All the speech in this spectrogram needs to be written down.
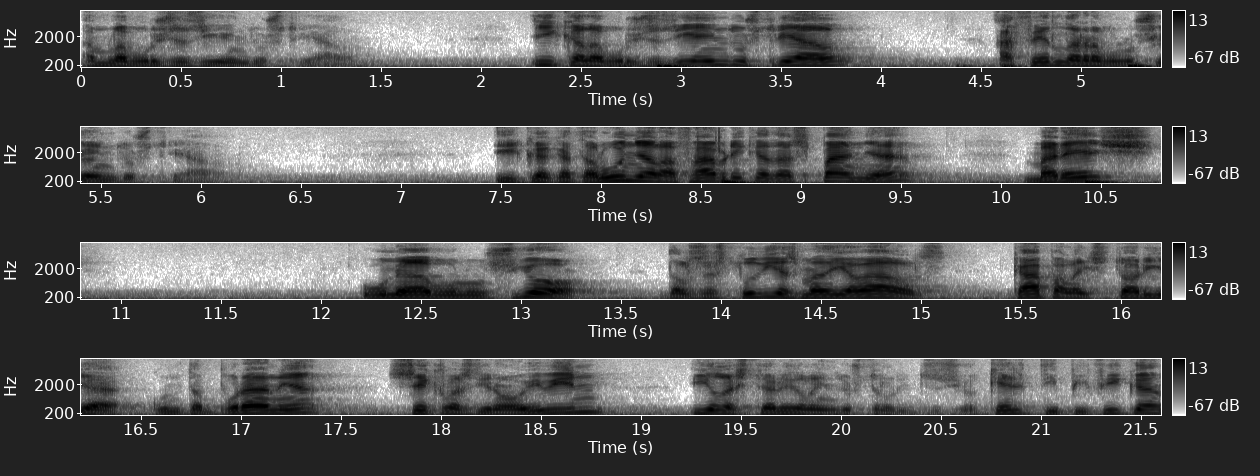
amb la burgesia industrial i que la burgesia industrial ha fet la revolució industrial i que Catalunya, la fàbrica d'Espanya, mereix una evolució dels estudis medievals cap a la història contemporània, segles XIX i XX, i la història de la industrialització, que ell tipifica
